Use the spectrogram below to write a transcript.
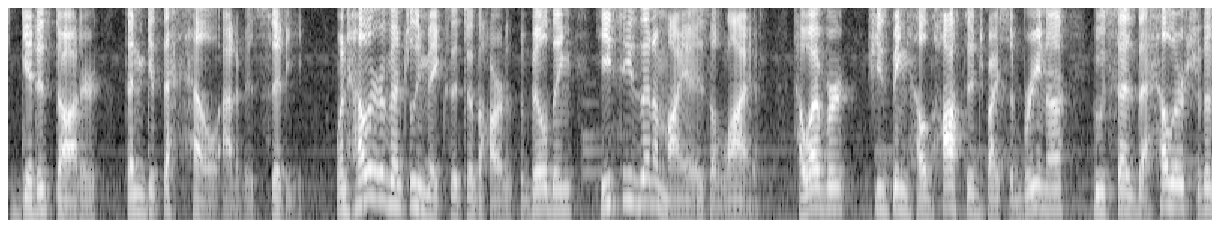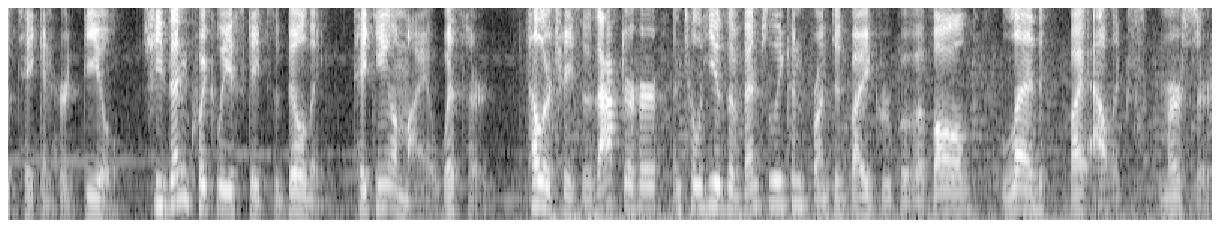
to get his daughter, then get the hell out of his city. When Heller eventually makes it to the heart of the building, he sees that Amaya is alive. However, she's being held hostage by Sabrina, who says that Heller should have taken her deal. She then quickly escapes the building, taking Amaya with her. Heller chases after her until he is eventually confronted by a group of Evolved, led by Alex Mercer.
